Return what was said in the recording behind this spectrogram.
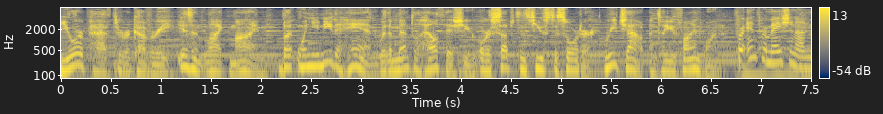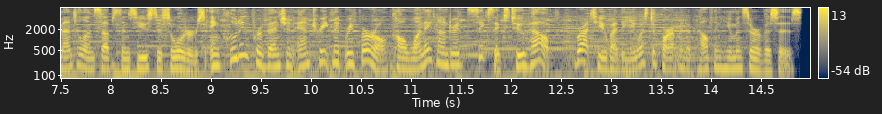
Your path to recovery isn't like mine, but when you need a hand with a mental health issue or substance use disorder, reach out until you find one. For information on mental and substance use disorders, including prevention and treatment referral, call 1 800 662 HELP. Brought to you by the U.S. Department of Health and Human Services.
